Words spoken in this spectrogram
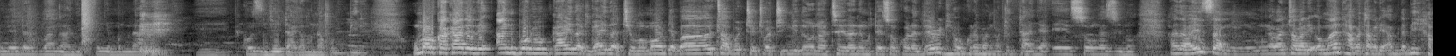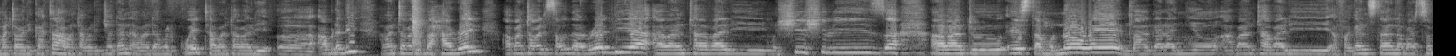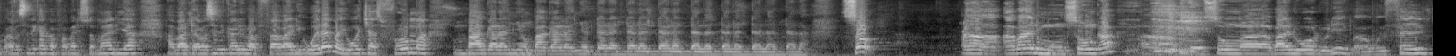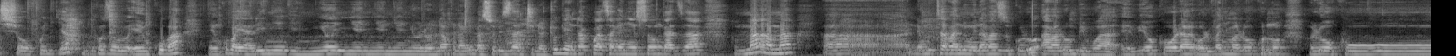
nedabanga ngifunye munnaye because njetaaga munaku bbiri umarukakathe the unbogable guy the guy that your mama wadi about abo twe tubatuyingirewo nate era ne kwa okukola derek okulaba nga tutanya ensonga zino. Otherwise um, abantu abali oman abantu abali abdabi abantu abali qatar abantu abali jordan abantu abali kuwait abantu abali uh, abdabi abantu abali bahrain abantu abali saudi arabia abantu abali mushishiliz abantu esther mu norway mbagala nnyo abantu abali afghanistan abaserikale baffe abali somalia abantu abaserikale baffe abali wherever you watch us from uh, mbagala nnyo mbagala nnyo ddala ddala ddala ddala ddala ddala ddala. So Uh, abaali mu nsonga uh, mu nsonga abaaliwo oluli uh, we felt okujja because of enkuba. Enkuba yali nyingi nnyo nnyo nnyo nnyo nnyo. Olunaku nali mbasuubiza nti no tugenda kukwasaganya ensonga za maama uh, ne mutabani we n'abazzukulu abalumbibwa ebyokoola oluvannyuma lw'okuno lw'okulonda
